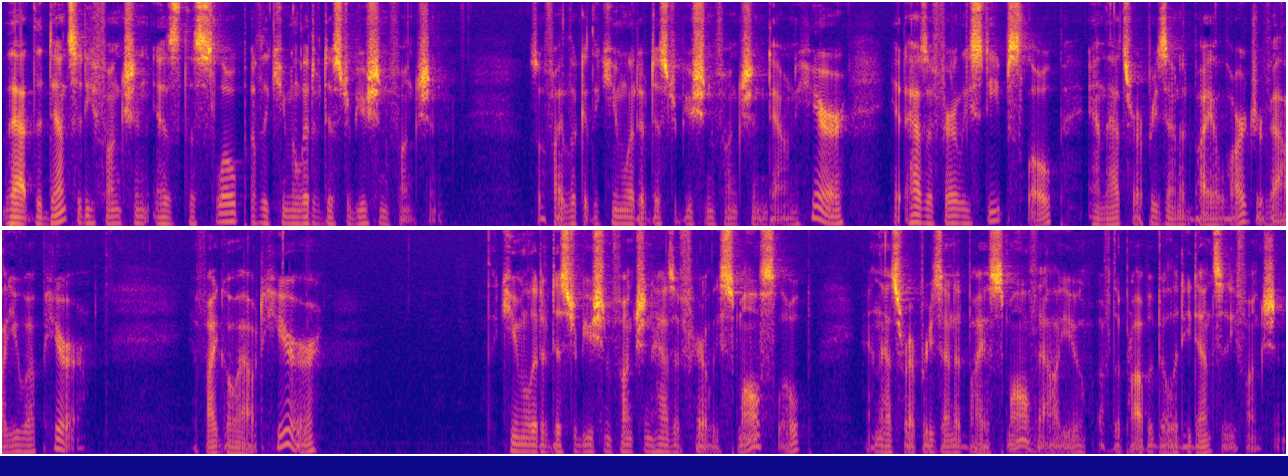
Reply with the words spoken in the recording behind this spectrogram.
that the density function is the slope of the cumulative distribution function. So if I look at the cumulative distribution function down here, it has a fairly steep slope, and that's represented by a larger value up here. If I go out here, the cumulative distribution function has a fairly small slope, and that's represented by a small value of the probability density function.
